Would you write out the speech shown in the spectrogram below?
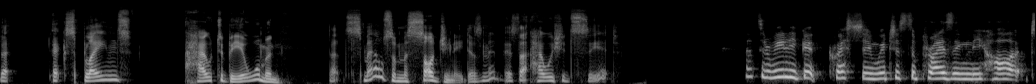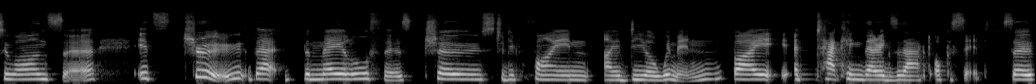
that explains how to be a woman. That smells of misogyny, doesn't it? Is that how we should see it? That's a really good question, which is surprisingly hard to answer it's true that the male authors chose to define ideal women by attacking their exact opposite. So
